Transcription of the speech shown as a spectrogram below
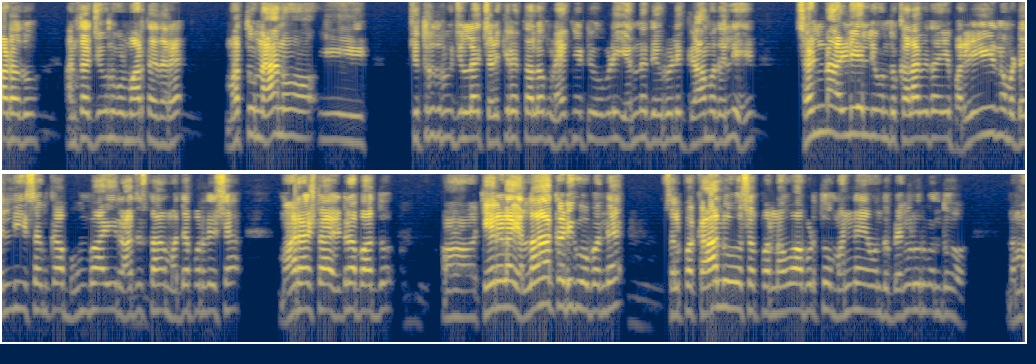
ಮಾಡೋದು ಅಂತ ಜೀವನಗಳು ಮಾಡ್ತಾ ಇದ್ದಾರೆ. ಮತ್ತು ನಾನು ಈ ಚಿತ್ರದುರ್ಗ ಜಿಲ್ಲೆ ಚಳ್ಳಕೆರೆ ತಾಲೂಕು ನಾಯಕನಟ್ಟಿ ಹೋಬಳಿ ಎನ್ನ ದೇವರಳ್ಳಿ ಗ್ರಾಮದಲ್ಲಿ ಸಣ್ಣ ಹಳ್ಳಿಯಲ್ಲಿ ಒಂದು ಕಲಾವಿದ ಈ ಬರೀ ನಮ್ಮ ಡೆಲ್ಲಿ, ಸಂಕ ಮುಂಬಾಯಿ ರಾಜಸ್ಥಾನ್, ಮಧ್ಯಪ್ರದೇಶ, ಮಹಾರಾಷ್ಟ್ರ, ಹೈದರಾಬಾದ್ ಕೇರಳ ಎಲ್ಲಾ ಕಡೆಗೂ ಬಂದೆ. ಸ್ವಲ್ಪ ಕಾಲು ಸ್ವಲ್ಪ ನೋವಾಗ್ಬಿಡ್ತು. ಮೊನ್ನೆ ಒಂದು ಬೆಂಗಳೂರಿಗೆ ಒಂದು ನಮ್ಮ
